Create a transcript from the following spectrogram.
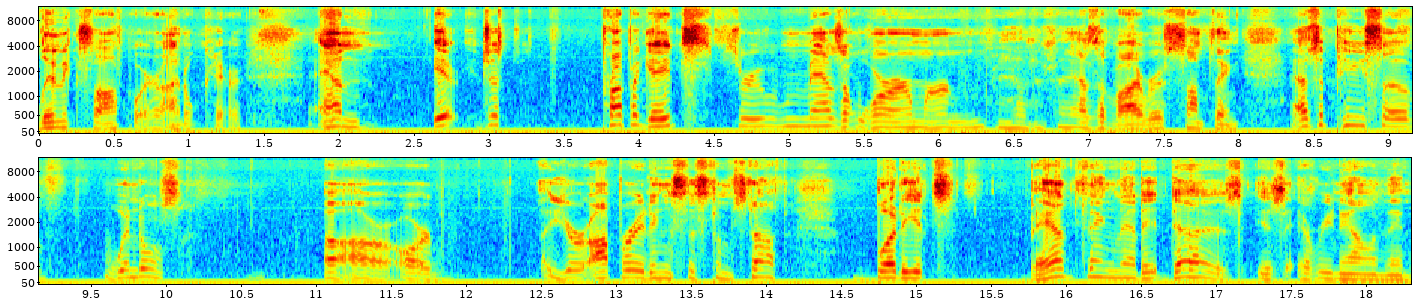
Linux software, I don't care, and it just propagates through as a worm or as a virus, something, as a piece of Windows uh, or, or your operating system stuff. But its bad thing that it does is every now and then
